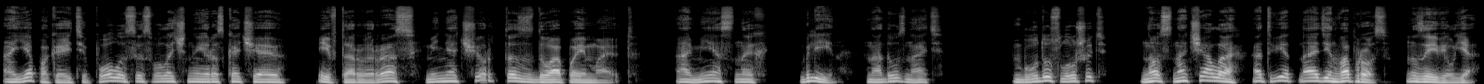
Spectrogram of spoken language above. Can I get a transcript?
А я пока эти полосы сволочные раскачаю, и второй раз меня черта с два поймают. А местных... Блин, надо узнать. Буду слушать. Но сначала ответ на один вопрос, заявил я.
